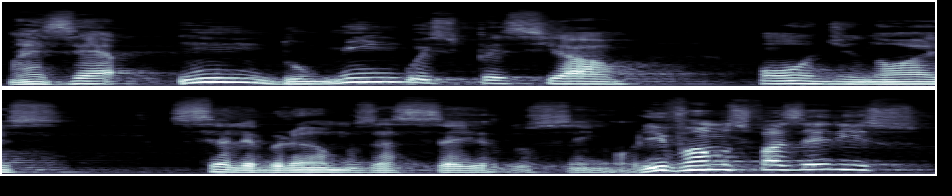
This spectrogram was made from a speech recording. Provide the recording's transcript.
mas é um domingo especial onde nós celebramos a ceia do Senhor. E vamos fazer isso.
